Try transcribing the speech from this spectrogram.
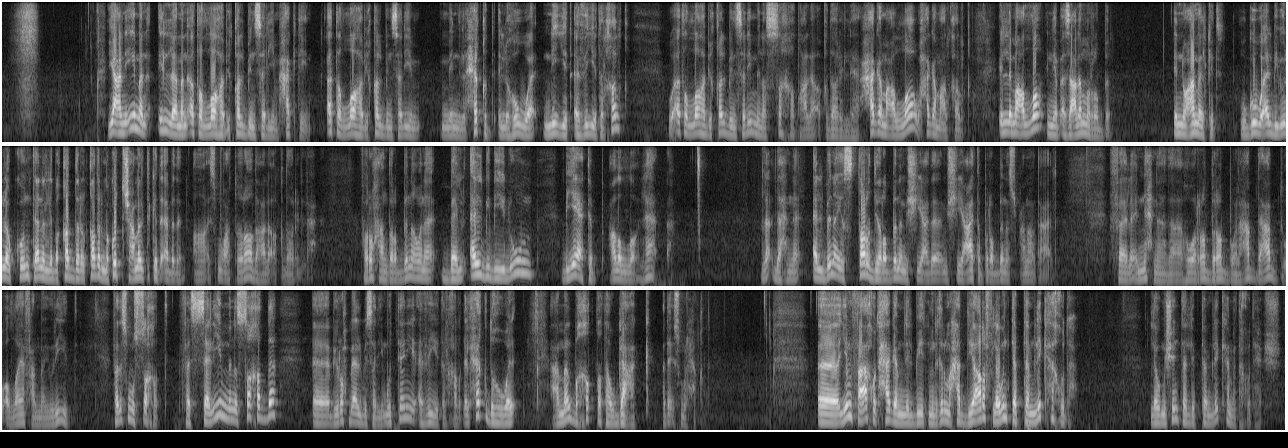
يعني إيه من إلا من أتى الله بقلب سليم؟ حاجتين. أتى الله بقلب سليم من الحقد اللي هو نية أذية الخلق وأتى الله بقلب سليم من السخط على أقدار الله. حاجة مع الله وحاجة مع الخلق. اللي مع الله إني أبقى زعلان من ربنا. إنه عمل كده. وجوه قلبي بيقول لو كنت أنا اللي بقدر القدر ما كنتش عملت كده أبدا. آه اسمه اعتراض على أقدار الله. فاروح عند ربنا وأنا بل قلبي بيلوم بيعتب على الله. لا. لا ده إحنا قلبنا يسترضي ربنا مش مش يعاتب ربنا سبحانه وتعالى. فلأن إحنا ده هو الرب رب والعبد عبد والله يفعل ما يريد. فده اسمه السخط. فالسليم من السخط ده آه بيروح بقلب سليم. والتاني أذية الخلق. الحقد هو عمال بخطط أوجعك ده اسمه الحقد. آه ينفع آخد حاجة من البيت من غير ما حد يعرف؟ لو أنت بتملكها خدها. لو مش أنت اللي بتملكها ما تاخدهاش.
